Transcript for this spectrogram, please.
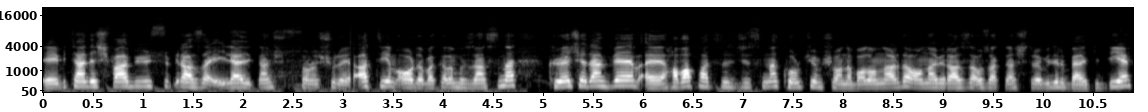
Ee, bir tane de şifa büyüsü biraz daha ilerledikten sonra şuraya atayım. Orada bakalım hızlansınlar. Kraliçeden ve e, hava patlatıcısından korkuyorum şu anda balonlarda. Onlar biraz daha uzaklaştırabilir belki diye.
